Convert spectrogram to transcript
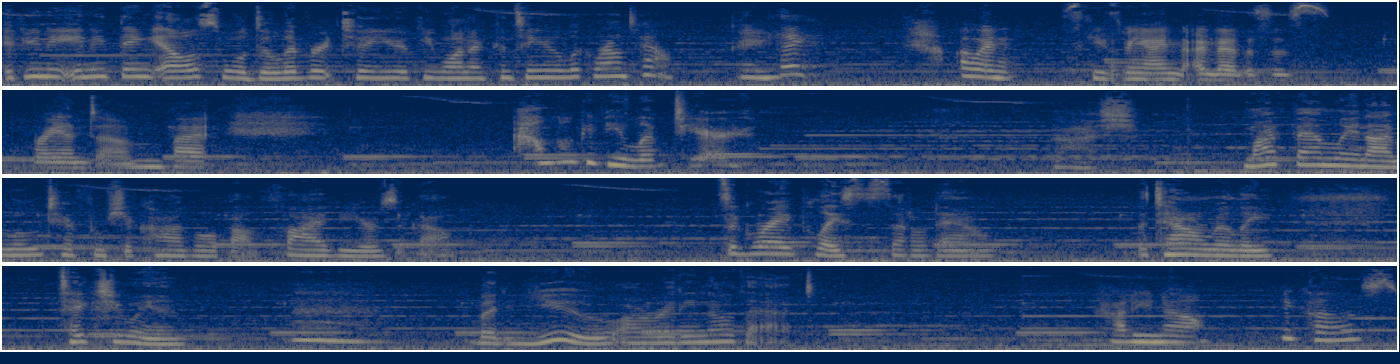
If you need anything else, we'll deliver it to you if you want to continue to look around town. Okay. Hey. Oh, and excuse me, I, I know this is random, but how long have you lived here? Gosh, my family and I moved here from Chicago about five years ago. It's a great place to settle down. The town really takes you in. But you already know that. How do you know? Because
